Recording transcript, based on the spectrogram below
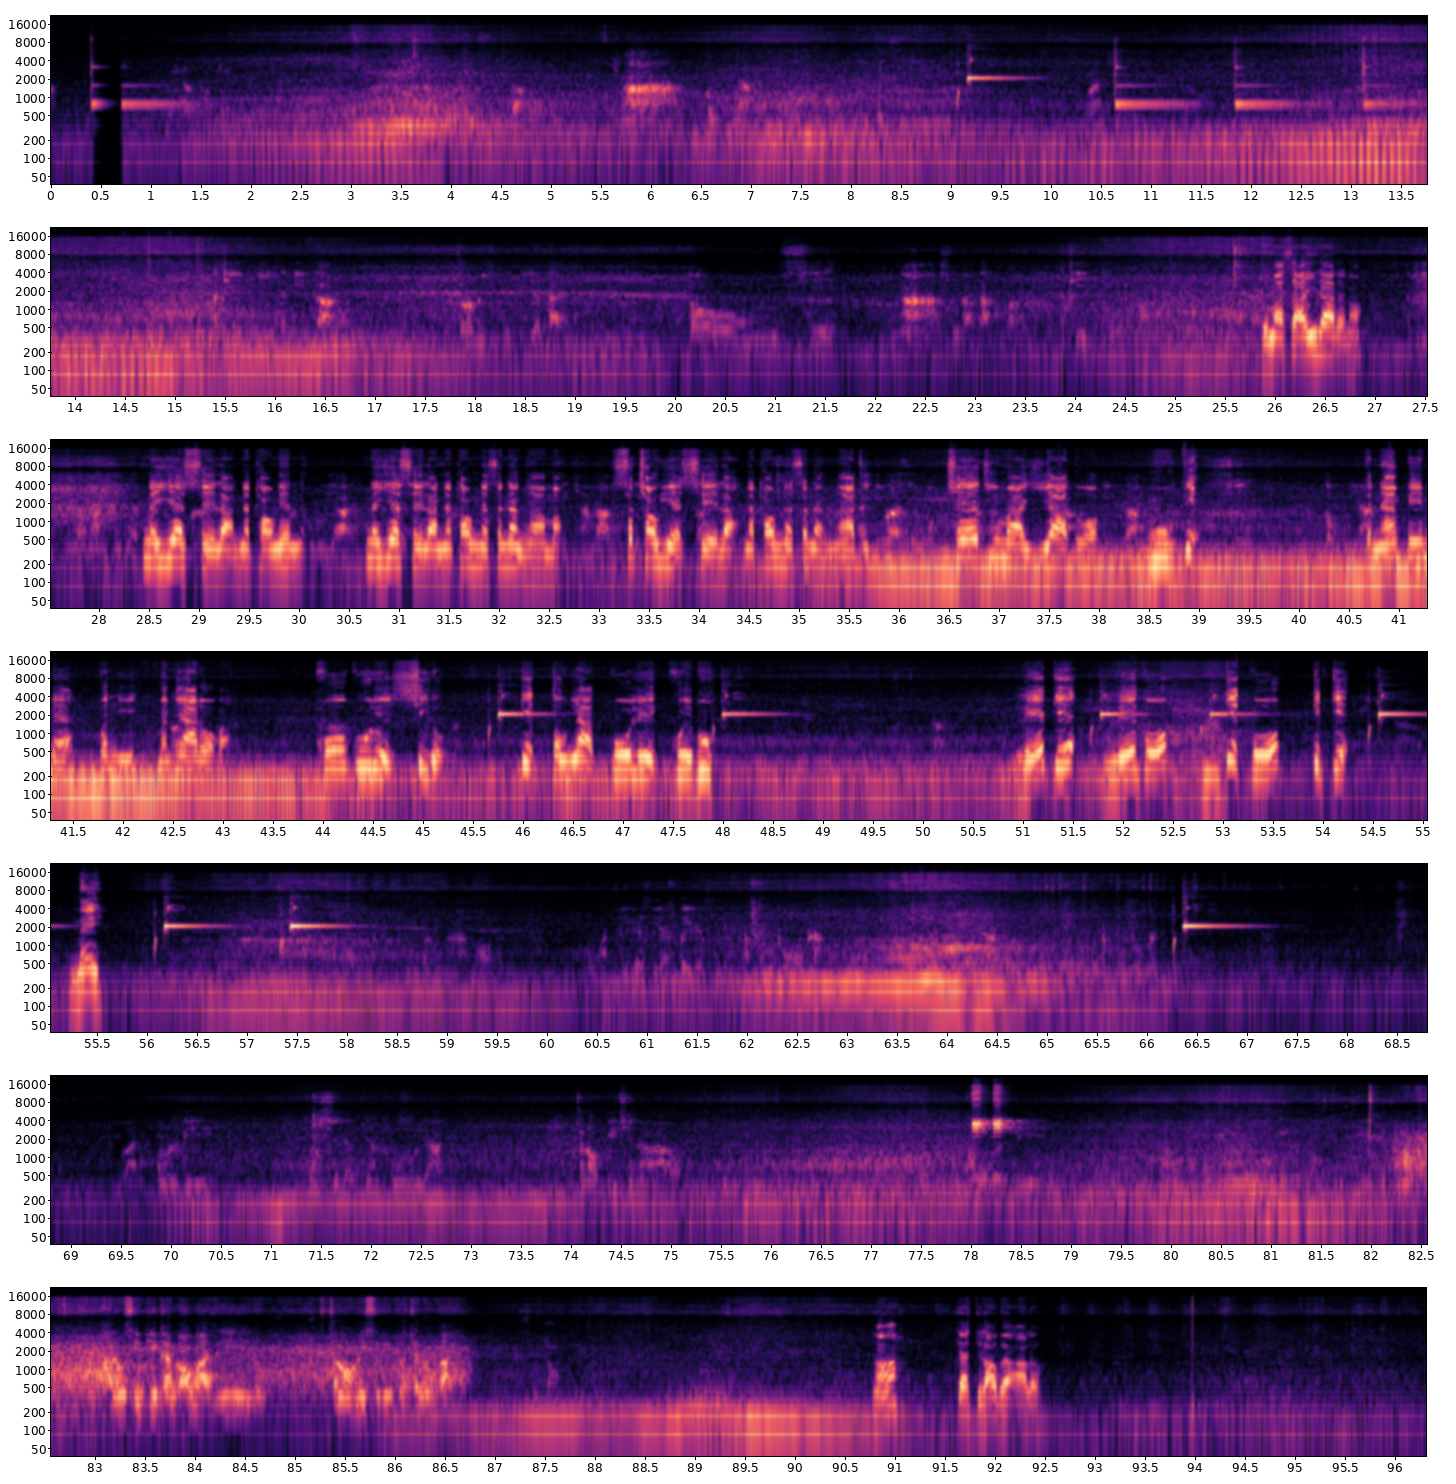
ငါပုံညာအတီးအတီးကတော့ကျွန်တော်တို့ဒီဒီရတိုင်း3 8 5ဆိုတာကတော့အထီးဒီမှာစာရေးထားတယ်နော်အထီးဒီမှာဝမ်းသိနေ 2ရက်10လ2000နဲ့2ရက်10လ2025မှာ16ရက်10လ2025တိချဲကြီးမှရတော့မူတစ်ကနန်းပေးမယ်တွက်နီမမျှတော့ပါခိုးကူးတွေရှိလို့တစ်တုံည6လေးခွေဘူးလေးတစ်လေးကိုတစ်ကိုတစ်တစ်မိန် ပိတ်တယ်စီအခုထိုးလားအခုထိုးပဲယူရဟိုလေးဟိုရှစ်လည်းပြန်ထိုးလို့ရတယ်ကျွန်တော်ပြီးချင်တာကတော့ဟိုလေးအားလုံးစီပြေ ကံကောင်းပါစေလို့ကျွန်တော်မိတ်ဆွေတွေအတွက်ကျွန်တော်ကဆုတောင်းပေးနော်ကဲဒီလောက်ပဲအားလုံး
